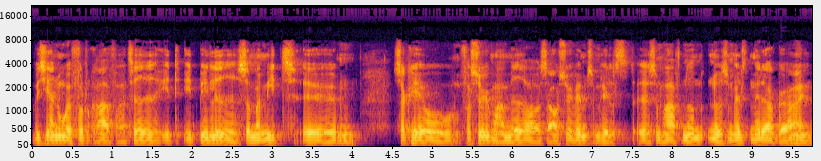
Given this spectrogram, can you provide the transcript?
hvis jeg nu er fotograf og har taget et, et billede, som er mit, øh, så kan jeg jo forsøge mig med at sagsøge hvem som helst, øh, som har haft noget, noget som helst med det at gøre. Ikke?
